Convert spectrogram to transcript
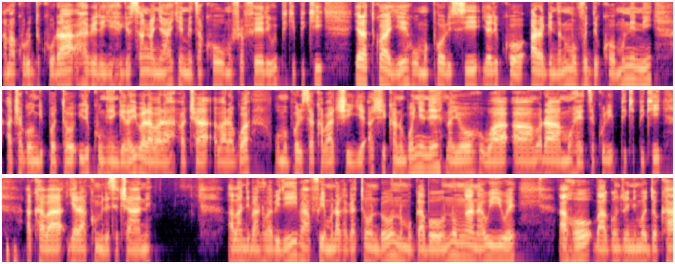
amakuru dukura ahabereye iryo sanganya yemeza ko umushoferi w'ipikipiki yaratwaye uwo mupolisi yariko aragenda n'umuvuduko munini acagonga ipoto iri ku nkengera y'ibarabara baca baragwa uwo mupolisi akaba yaciye acikana ubwo nyene nayo waramuhetse kuri pikipiki akaba yarakomeretse cyane abandi bantu babiri bapfuye muri aka gatondo n'umugabo n'umwana wiwe aho bagonzwe n'imodoka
